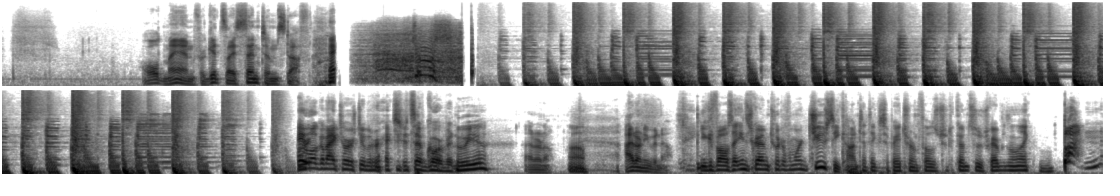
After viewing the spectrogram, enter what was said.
Old man forgets I sent him stuff. Hey, welcome back to our stupid reactions. I'm Korbin. Who are you? I don't know. Oh. I don't even know. You can follow us on Instagram, Twitter for more juicy content. Thanks to Patreon, follow us, Twitter, subscribe to the like button,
